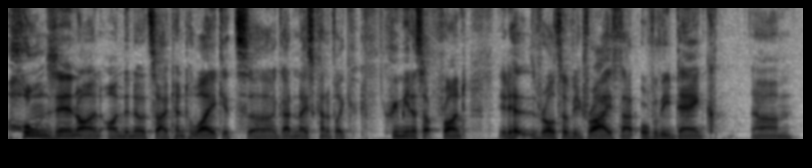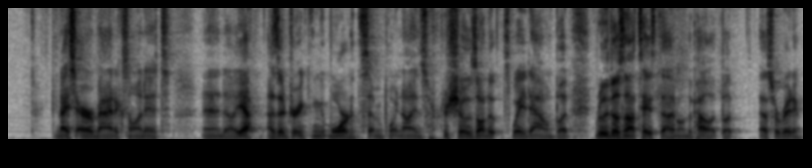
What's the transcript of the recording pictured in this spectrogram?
hones in on on the notes I tend to like. It's uh, got a nice kind of like creaminess up front. It is relatively dry. It's not overly dank. Um, nice aromatics on it. And uh, yeah, as I'm drinking it more, the 7.9 sort of shows on its way down, but really does not taste that on the palate. But that's our rating.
